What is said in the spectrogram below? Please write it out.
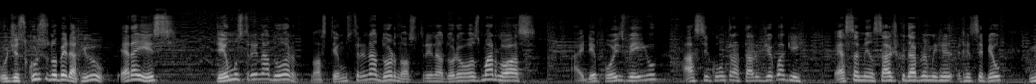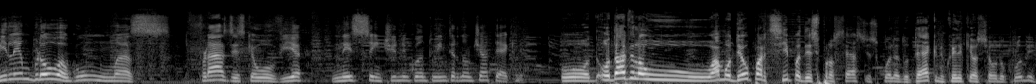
o discurso no Beira Rio era esse. Temos treinador, nós temos treinador, nosso treinador é o Osmar Loz. Aí depois veio a se contratar o Diego Aguirre. Essa mensagem que o W me re- recebeu me lembrou algumas frases que eu ouvia nesse sentido enquanto o Inter não tinha técnico. O, o Dávila, o Amodeu participa desse processo de escolha do técnico, ele que é o CEO do clube?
